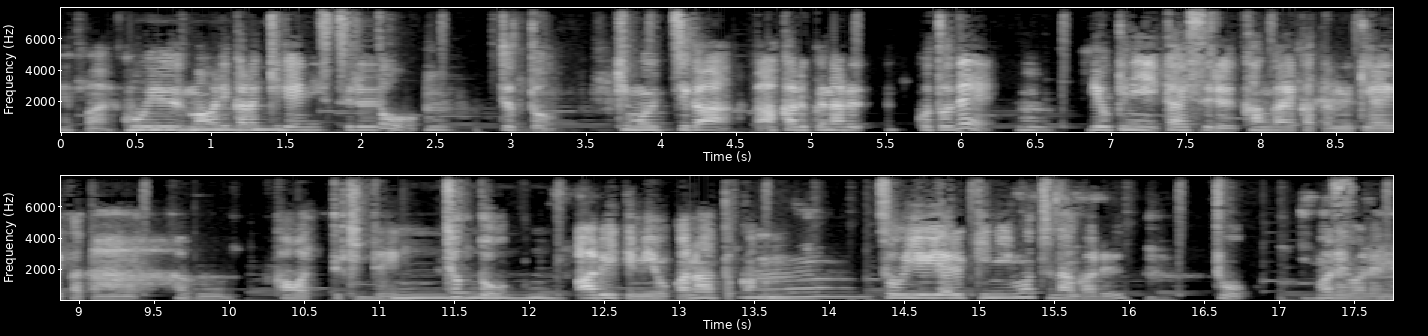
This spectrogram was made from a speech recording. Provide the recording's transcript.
やっぱこういう周りから綺麗にするとうん、ちょっと気持ちが明るくなることで、うん。病気に対する考え方、向き合い方も多分変わってきてうん、ちょっとうん歩いてみようかなとか、うん。そういうやる気にもつながると、我々の考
